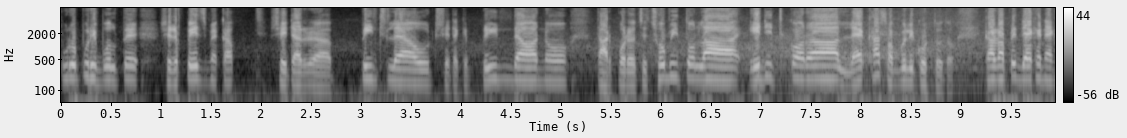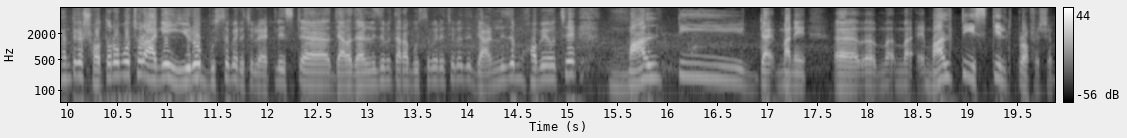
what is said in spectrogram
পুরোপুরি বলতে সেটা পেজ মেকআপ সেটার প্রিন্ট লেআউট সেটাকে প্রিন্ট দেওয়ানো, তারপরে হচ্ছে ছবি তোলা এডিট করা, লেখা, সবগুলি করতে হতো। কারণ আপনি দেখেন, এখন থেকে সতেরো বছর আগে ইউরোপ বুঝতে পেরেছিল অ্যাটলিস্ট যারা জার্নালিজমে তারা বুঝতে পেরেছিল যে জার্নালিজম হবে হচ্ছে মাল্টি মানে মাল্টি স্কিল্ড প্রফেশন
